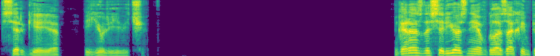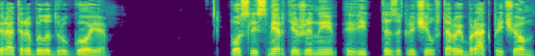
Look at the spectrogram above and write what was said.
Сергея Юльевича. Гораздо серьезнее в глазах императора было другое. После смерти жены Витта заключил второй брак, причем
